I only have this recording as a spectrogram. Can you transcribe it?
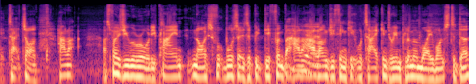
take take time. How lo- I suppose you were already playing nice football, so it's a bit different. But how, how long do you think it will take him to implement what he wants to do?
